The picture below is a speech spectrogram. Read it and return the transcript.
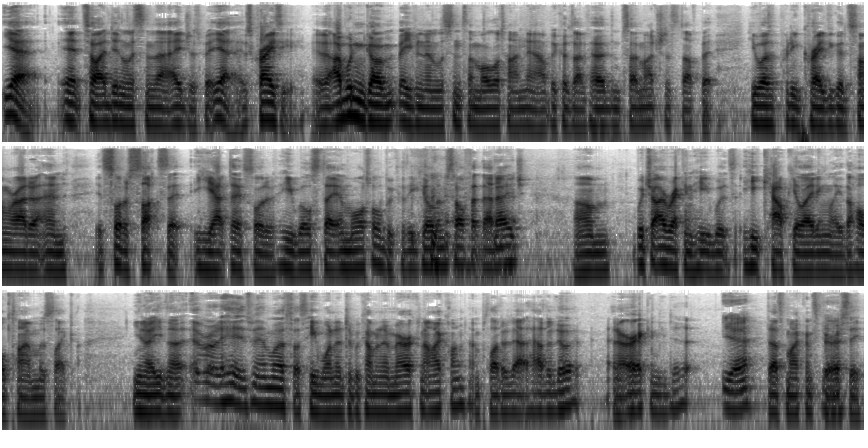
yeah. It, so I didn't listen to that ages, but yeah, it was crazy. I wouldn't go even and listen to them all the time now because I've heard them so much and stuff. But he was a pretty crazy good songwriter, and it sort of sucks that he had to sort of he will stay immortal because he killed himself at that age. Um, which I reckon he was he calculatingly the whole time was like, you know, even though everybody hates man worthless, he wanted to become an American icon and plotted out how to do it, and I reckon he did it. yeah. That's my conspiracy.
